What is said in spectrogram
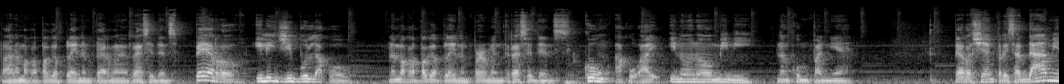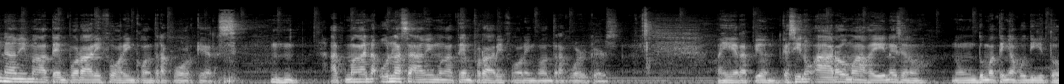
para makapag-apply ng permanent residence pero eligible ako na makapag-apply ng permanent residence kung ako ay inonomini ng kumpanya. Pero syempre, sa dami namin mga temporary foreign contract workers at mga nauna sa aming mga temporary foreign contract workers, mahirap yun. Kasi nung araw mga kainis, ano, nung dumating ako dito,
